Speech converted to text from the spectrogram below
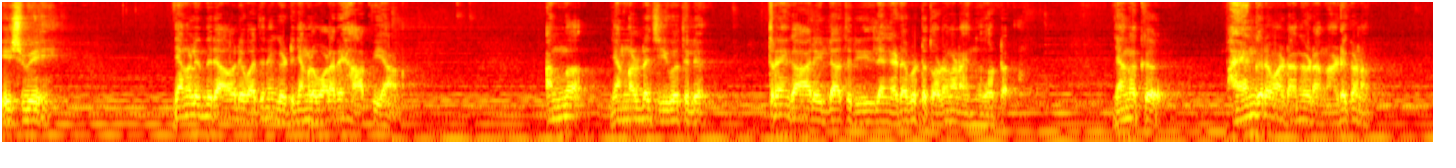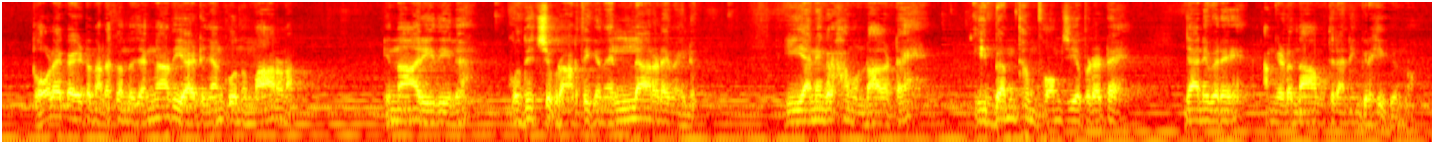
യേശുവേ ഞങ്ങൾ ഇന്ന് രാവിലെ വചനം കേട്ട് ഞങ്ങൾ വളരെ ഹാപ്പിയാണ്. അങ്ങ് ഞങ്ങളുടെ ജീവിതത്തിൽ ഇത്രയും കാലം ഇല്ലാത്ത രീതിയിൽ അങ്ങ് ഇടപെട്ട് തുടങ്ങണം എന്ന് തൊട്ട്. ഞങ്ങൾക്ക് ഭയങ്കരമായിട്ട് അങ്ങയോട് അങ്ങ് അടുക്കണം. തോളെ കയയിട്ട് നടക്കുന്ന ചങ്ങാതിയായിട്ട് ഞങ്ങൾക്കൊന്ന് മാറണം. ഇന്ന് ആ രീതിയിൽ കൊതിച്ച് പ്രാർത്ഥിക്കുന്ന എല്ലാവരുടെ മേലും ഈ അനുഗ്രഹം ഉണ്ടാകട്ടെ. ഈ ബന്ധം ഫോം ചെയ്യപ്പെടട്ടെ. ഞാനിവരെ അങ്ങയുടെ നാമത്തിൽ അനുഗ്രഹിക്കുന്നു.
